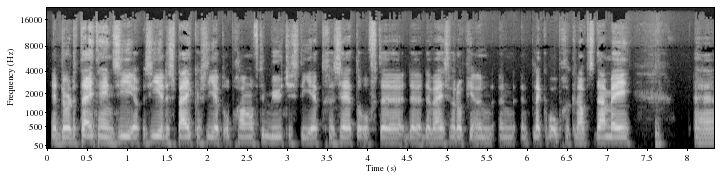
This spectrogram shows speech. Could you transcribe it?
ja, door de tijd heen zie je, zie je de spijkers die je hebt opgehangen, of de muurtjes die je hebt gezet, of de, de, de wijze waarop je een, een, een plek hebt opgeknapt. Daarmee uh,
